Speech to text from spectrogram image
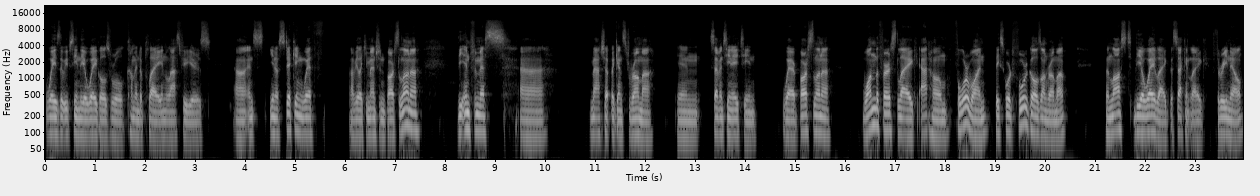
ways that we've seen the away goals rule come into play in the last few years, uh, and you know, sticking with, feel like you mentioned Barcelona, the infamous uh, matchup against Roma in 17-18, where Barcelona won the first leg at home 4-1. They scored four goals on Roma, then lost the away leg, the second leg, 3-0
